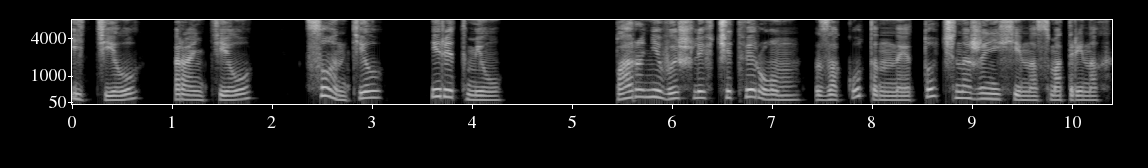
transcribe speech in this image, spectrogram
Итил, Рантил, Суантил и Ритмил. Парни вышли вчетвером, закутанные точно женихи на смотринах,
